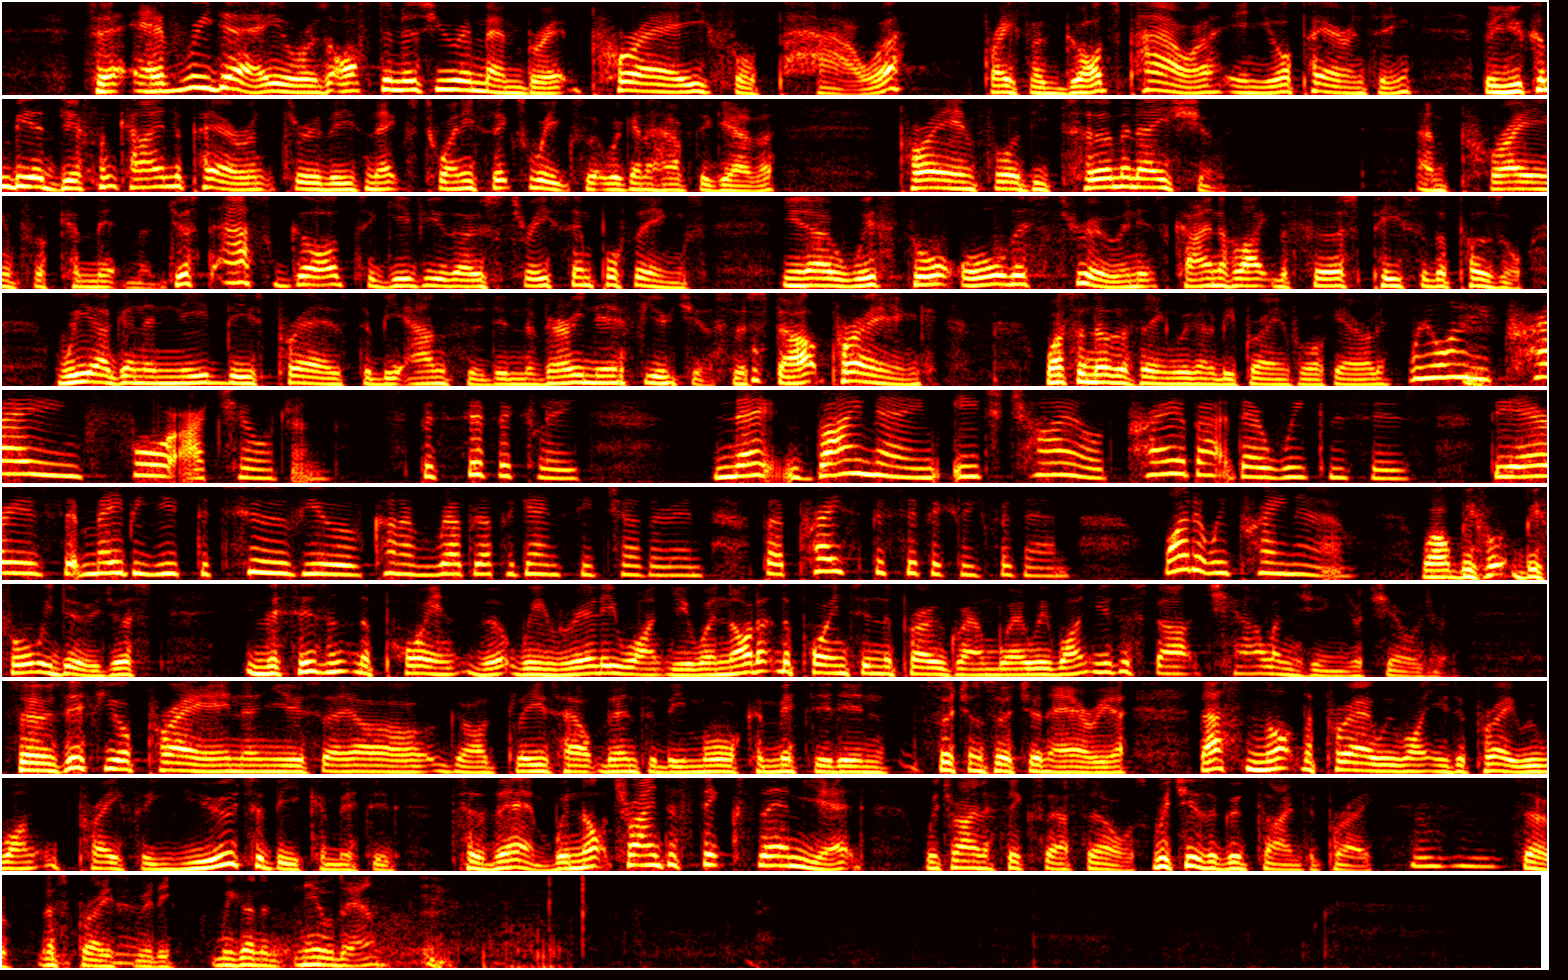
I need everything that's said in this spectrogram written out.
to every day, or as often as you remember it, pray for power Pray for God's power in your parenting, that you can be a different kind of parent through these next 26 weeks that we're going to have together. Praying for determination and praying for commitment. Just ask God to give you those three simple things. You know, we've thought all this through, and it's kind of like the first piece of the puzzle. We are going to need these prayers to be answered in the very near future. So start praying. What's another thing we're going to be praying for, Carolyn? We want to be praying for our children, specifically Na- by name each child. Pray about their weaknesses, the areas that maybe you, the two of you have kind of rubbed up against each other in, but pray specifically for them. Why don't we pray now? Well, before, before we do, just this isn't the point that we really want you. We're not at the point in the program where we want you to start challenging your children. So, as if you're praying and you say, Oh, God, please help them to be more committed in such and such an area, that's not the prayer we want you to pray. We want to pray for you to be committed to them. We're not trying to fix them yet, we're trying to fix ourselves, which is a good time to pray. Mm-hmm. So, let's that's pray, true. sweetie. We're going to kneel down.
